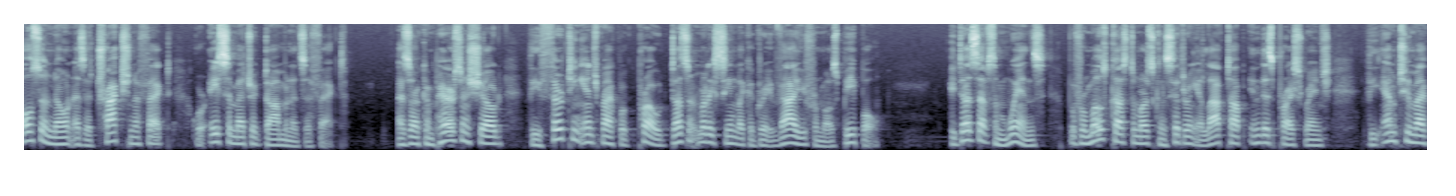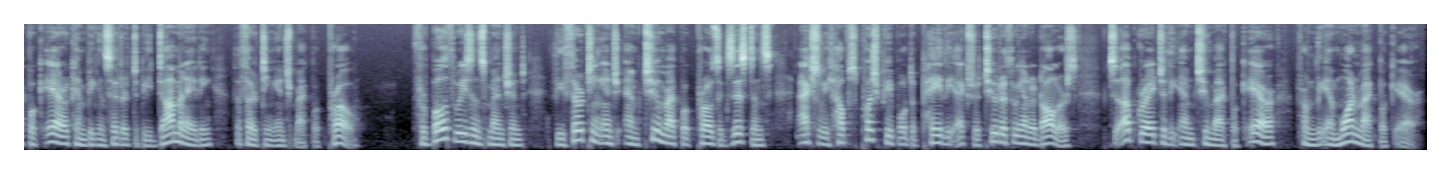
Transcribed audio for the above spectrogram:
also known as attraction effect or asymmetric dominance effect. As our comparison showed, the 13 inch MacBook Pro doesn't really seem like a great value for most people. It does have some wins, but for most customers considering a laptop in this price range, the M2 MacBook Air can be considered to be dominating the 13 inch MacBook Pro. For both reasons mentioned, the 13 inch M2 MacBook Pro's existence actually helps push people to pay the extra 2 to $300 to upgrade to the M2 MacBook Air from the M1 MacBook Air.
